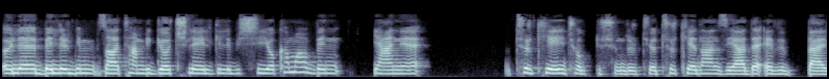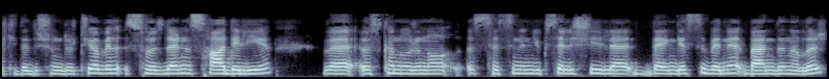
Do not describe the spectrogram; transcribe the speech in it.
Öyle belirgin zaten bir göçle ilgili bir şey yok ama ben yani Türkiye'yi çok düşündürtüyor. Türkiye'den ziyade evi belki de düşündürtüyor ve sözlerinin sadeliği ve Özkan Uğur'un o sesinin yükselişiyle dengesi beni benden alır.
